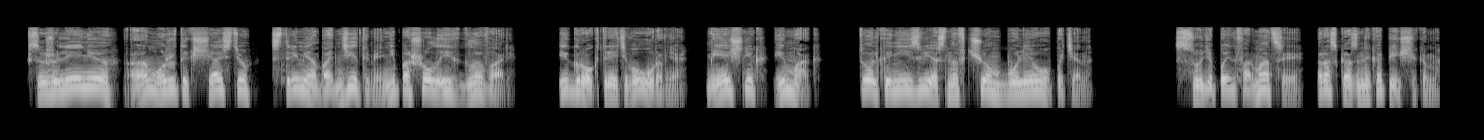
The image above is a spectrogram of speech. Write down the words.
К сожалению, а может и к счастью, с тремя бандитами не пошел их главарь. Игрок третьего уровня, мечник и маг. Только неизвестно, в чем более опытен. Судя по информации, рассказанной копейщиком,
